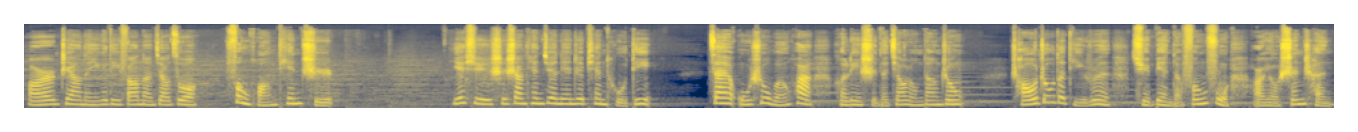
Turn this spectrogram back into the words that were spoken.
而这样的一个地方呢，叫做凤凰天池。也许是上天眷恋这片土地，在武术文化和历史的交融当中。潮州的底蕴却变得丰富而又深沉，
